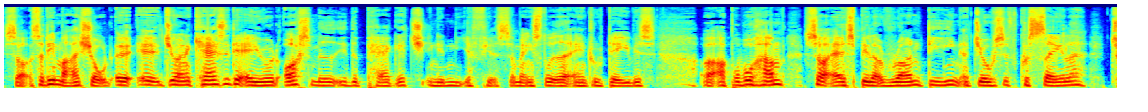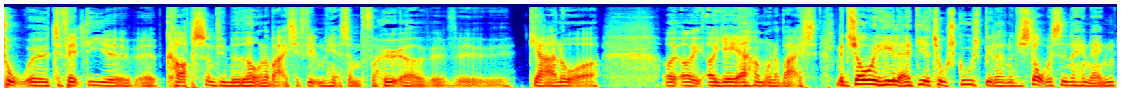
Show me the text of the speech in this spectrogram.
Så, så det er meget sjovt. Øh, øh, Joanna Cassidy er jo også med i The Package i 1989, som er instrueret af Andrew Davis. Og apropos ham, så er, spiller Ron Dean og Joseph Cosala to øh, tilfældige øh, øh cops, som vi møder undervejs i filmen her, som forhører øh, øh, Keanu og og, og, og jager ham undervejs. Men det sjove ved det hele er, at de her to skuespillere, når de står ved siden af hinanden,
